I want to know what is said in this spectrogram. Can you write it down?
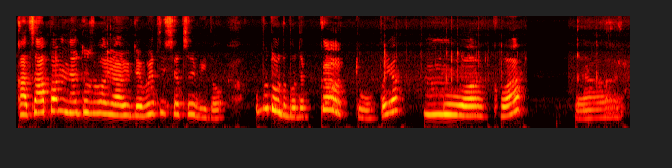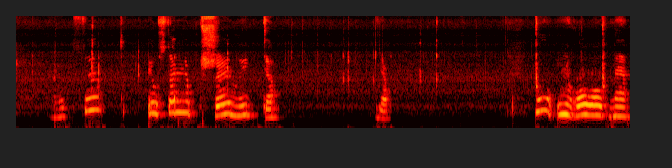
Кацапам не дозволяю дивитися це відео. Тут буде картопля, морква, це і остання пшениця. Я. Ну і головне,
